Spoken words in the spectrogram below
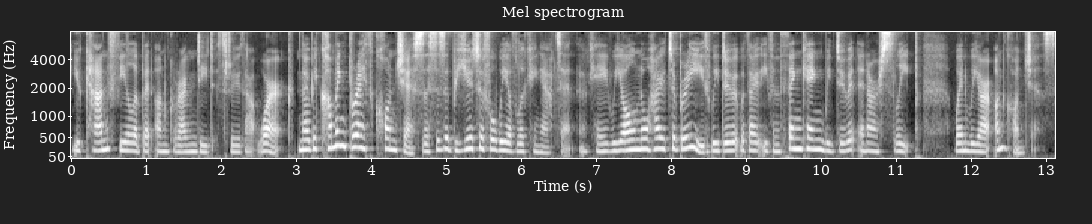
you can feel a bit ungrounded through that work. Now, becoming breath conscious, this is a beautiful way of looking at it. Okay, we all know how to breathe, we do it without even thinking, we do it in our sleep when we are unconscious.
